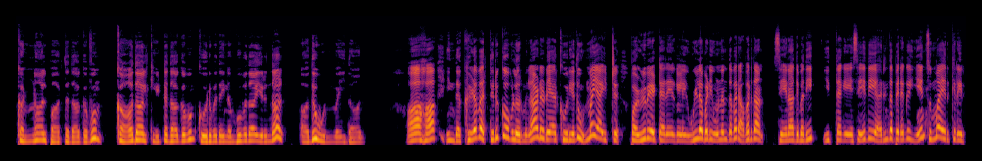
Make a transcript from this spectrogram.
கண்ணால் பார்த்ததாகவும் காதால் கேட்டதாகவும் கூறுவதை நம்புவதாயிருந்தால் அது உண்மைதான். ஆஹா இந்த கிழவர் திருக்கோவலூர் மிலாடுடையார் கூறியது உண்மையாயிற்று. பழுவேட்டரையர்களை உள்ளபடி உணர்ந்தவர் அவர்தான். சேனாதிபதி இத்தகைய செய்தியை அறிந்த பிறகு ஏன் சும்மா இருக்கிறீர்?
